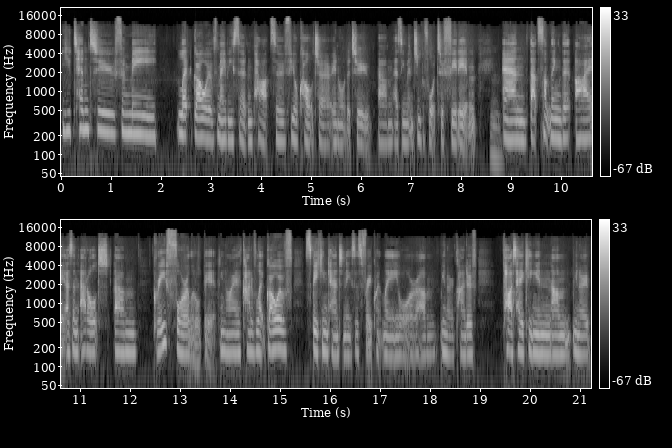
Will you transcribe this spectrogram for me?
you tend to, for me, let go of maybe certain parts of your culture in order to, um, as you mentioned before, to fit in. Mm. And that's something that I, as an adult, um, grief for a little bit. You know, I kind of let go of speaking Cantonese as frequently or, um, you know, kind of partaking in, um, you know,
